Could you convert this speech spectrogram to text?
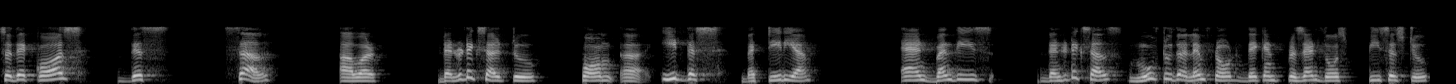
So they cause this cell, our dendritic cell to form, uh, eat this bacteria and when these dendritic cells move to the lymph node, they can present those pieces to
